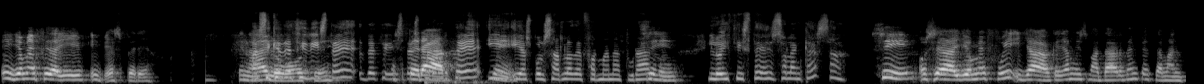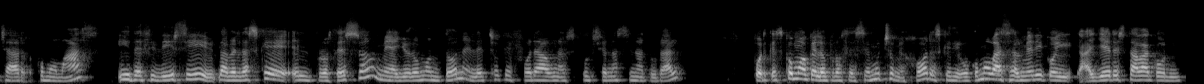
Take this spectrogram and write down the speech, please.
Y yo me fui de allí y esperé. Así que decidiste, decidiste esperarte y, expulsarlo de forma natural. Sí. ¿Lo hiciste sola en casa? Sí, o sea, yo me fui y ya aquella misma tarde empecé a manchar como más y decidí, sí, la verdad es que el proceso me ayudó un montón, el hecho que fuera una expulsión así natural porque es como que lo procesé mucho mejor. Es que digo, ¿cómo vas al médico y ayer estaba con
